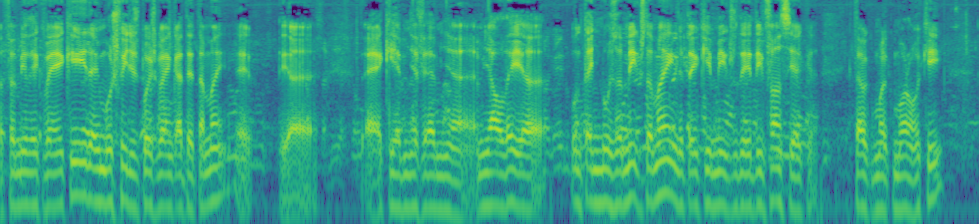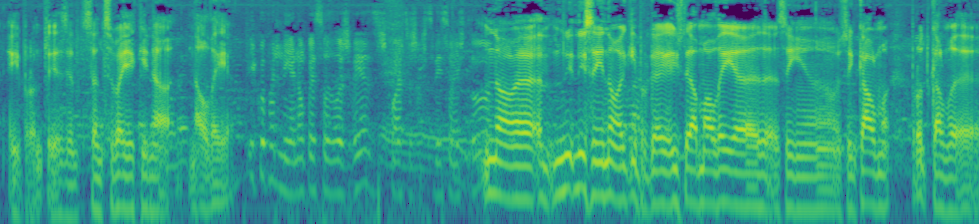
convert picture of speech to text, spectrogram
a família que vem aqui, tenho meus filhos depois que vêm cá até também. É, é, é aqui a minha, a, minha, a minha aldeia, onde tenho meus amigos também, ainda tenho aqui amigos de, de infância que, que, que moram aqui. E pronto, a gente sente-se bem aqui na, na aldeia. E com a pandemia, não pensou duas vezes com estas restrições todas? Não, uh, nisso aí não, aqui, porque isto é uma aldeia assim, uh, assim calma. Pronto, calma, uh,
